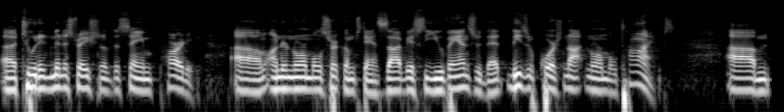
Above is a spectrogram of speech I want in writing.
uh, to an administration of the same party um, under normal circumstances. Obviously, you've answered that. These are, of course, not normal times. Um,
